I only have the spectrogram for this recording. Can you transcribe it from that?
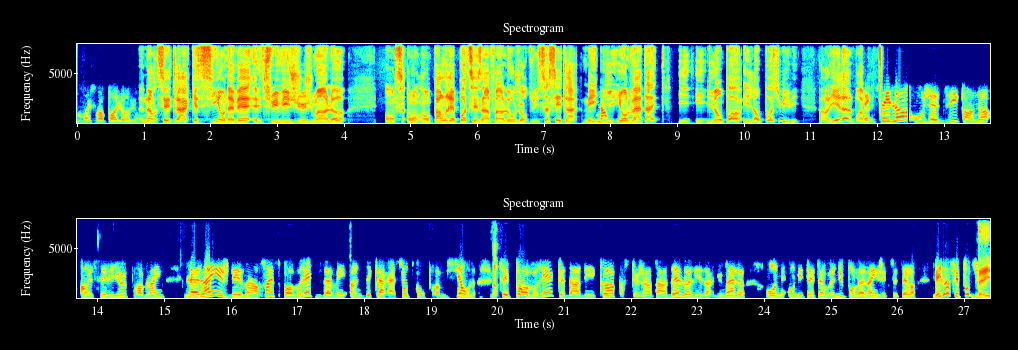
Moi, je vais pas là. là. Non, c'est clair que si on avait suivi ce jugement-là, on, on, parlerait pas de ces enfants-là aujourd'hui. Ça, c'est clair. Mais ils, ont levé la tête. Ils, ils l'ont pas, ils l'ont pas suivi. Alors, il est là le problème. C'est là où je dis qu'on a un sérieux problème. Le linge des enfants, c'est pas vrai que vous avez une déclaration de compromission. C'est pas vrai que dans des cas, parce que j'entendais là les arguments, là, on, on est intervenu pour le linge, etc. Mais là, c'est pas du ben,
